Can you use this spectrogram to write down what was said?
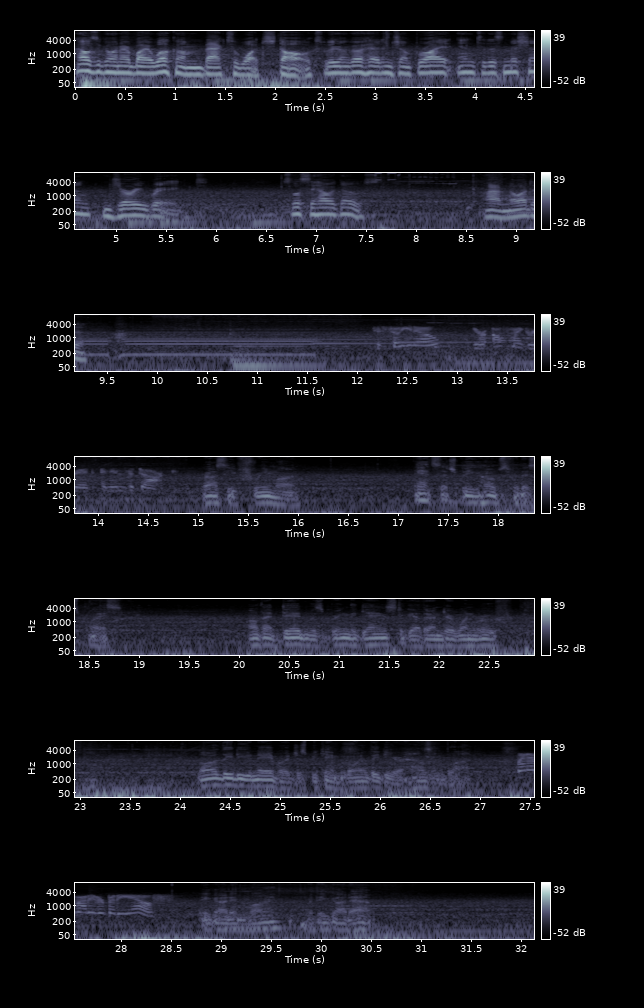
How's it going everybody? Welcome back to Watch Dogs. We're gonna go ahead and jump right into this mission, jury rigged. So let's see how it goes. I have no idea. Just so you know, you're off my grid and in the dark. Rossi Fremont. They had such big hopes for this place. All that did was bring the gangs together under one roof. Loyalty to your neighborhood just became loyalty to your housing block. What about everybody else? They got in line, or they got out.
